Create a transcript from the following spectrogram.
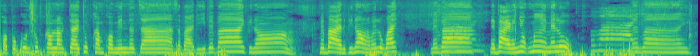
ขอบพระคุณทุกกำลังใจทุกคำคอมเมนต์เด้อจ้า สบายดีบ๊ายบายพี่น้องบ๊ายบายนะพี่น้องนะไว้ลูกไว้บ๊ายบายบ๊ายบายกันยกมือให้แม่ลูกบ๊ายบาย บ๊ายบาย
